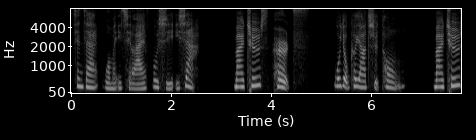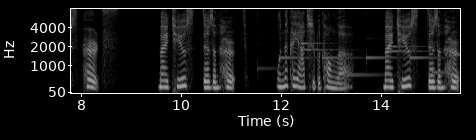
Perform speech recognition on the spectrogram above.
现在我们一起来复习一下：My tooth hurts，我有颗牙齿痛。My tooth hurts。My tooth doesn't hurt，我那颗牙齿不痛了。My tooth doesn't hurt。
